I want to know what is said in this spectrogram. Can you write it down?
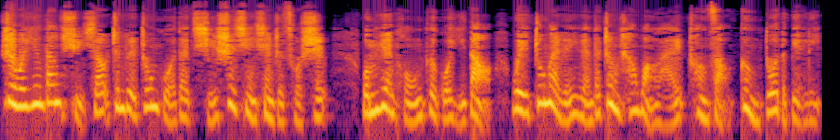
认为应当取消针对中国的歧视性限制措施。我们愿同各国一道，为中外人员的正常往来创造更多的便利。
